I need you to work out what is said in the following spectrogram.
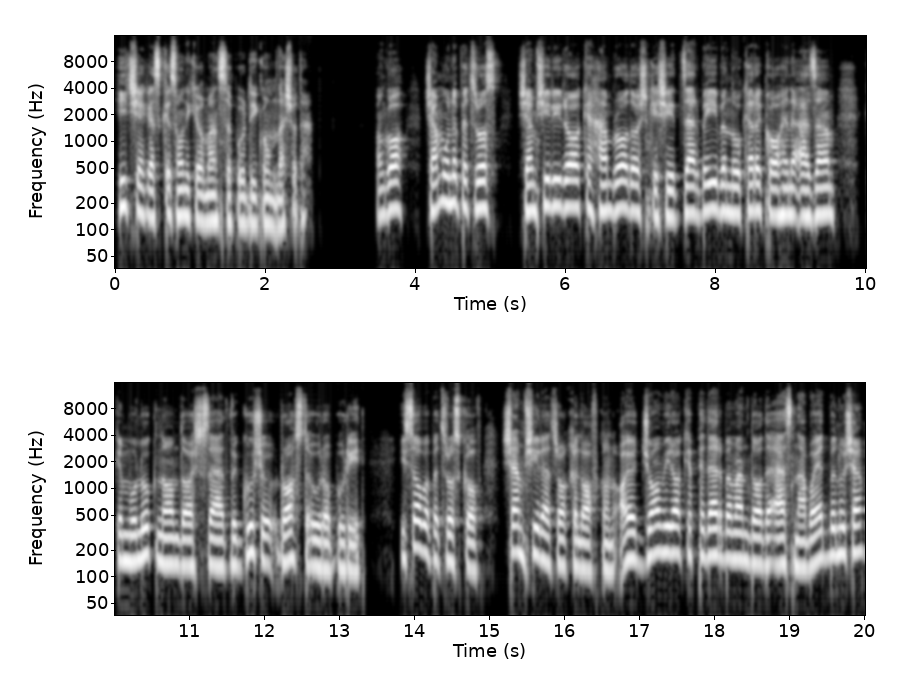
هیچ یک از کسانی که به من سپردی گم نشدند. آنگاه شمعون پتروس شمشیری را که همراه داشت کشید. ضربه به نوکر کاهن اعظم که ملوک نام داشت زد و گوش راست او را برید عیسی به پتروس گفت شمشیرت را خلاف کن. آیا جامی را که پدر به من داده است نباید بنوشم؟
